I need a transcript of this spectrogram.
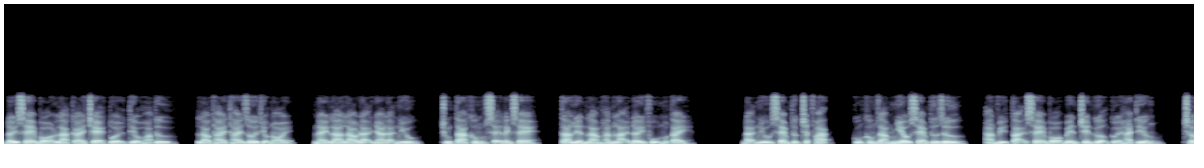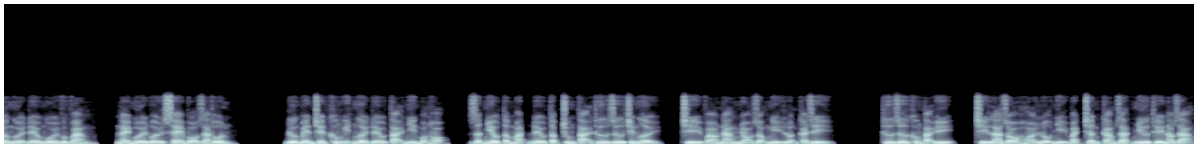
Đẩy xe bò là cái trẻ tuổi tiểu h o a tử lão thái thái giới thiệu nói này là lao đại nhà đại niu chúng ta không sẽ đánh xe ta liền làm hắn lại đây phụ một tay. Đại niu xem thực chất phát, cũng không dám nhiều xem thư dư an vị tại xe bỏ bên trên gượng cười hai tiếng chờ người đều ngồi vững vàng này mới đuổi xe bỏ ra thôn. Đường bên trên không ít người đều tại nhìn bọn họ rất nhiều tầm mắt đều tập trung tại thư dư trên người chỉ vào nàng nhỏ giọng nghị luận cái gì. Thư dư không tại ý chỉ là do hỏi lộ nhị bách chân cảm giác như thế nào dạng.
